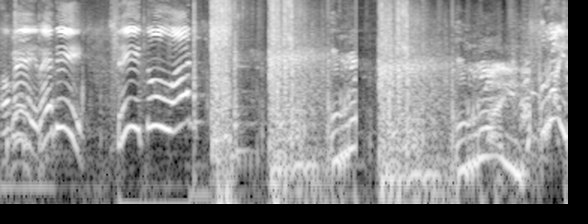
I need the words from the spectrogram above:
Okay, ready? 3, 2, 1. Uroy!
